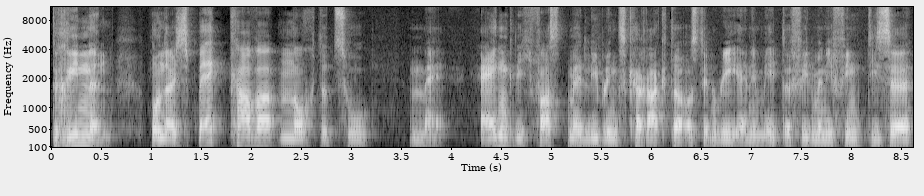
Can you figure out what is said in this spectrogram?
drinnen. Und als Backcover noch dazu mein eigentlich fast mein Lieblingscharakter aus den Reanimator-Filmen. Ich finde diese,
